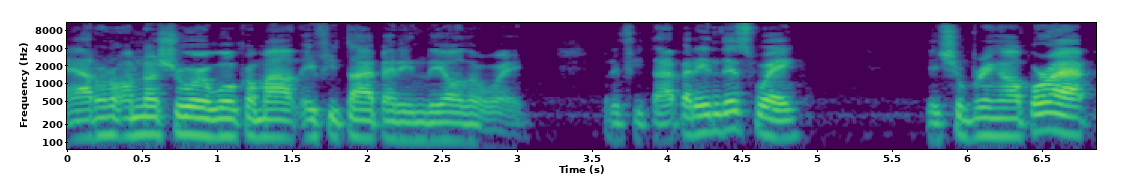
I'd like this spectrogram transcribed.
I don't know, I'm not sure it will come out if you type it in the other way. But if you type it in this way, it should bring up our app.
